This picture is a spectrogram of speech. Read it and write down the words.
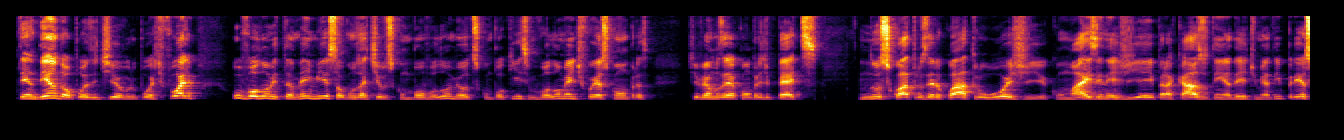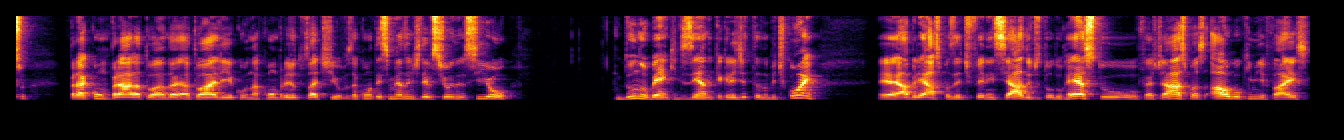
tendendo ao positivo no portfólio. O volume também misto, alguns ativos com bom volume, outros com pouquíssimo volume. A gente foi às compras, tivemos aí a compra de PETs nos 404 hoje, com mais energia aí para caso tenha derretimento em preço, para comprar, atuar, atuar ali na compra de outros ativos. Acontecimento, a gente teve o CEO do Nubank dizendo que acredita no Bitcoin, é, abre aspas, é diferenciado de todo o resto, fecha aspas, algo que me faz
